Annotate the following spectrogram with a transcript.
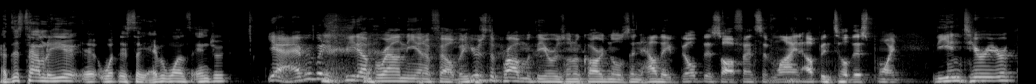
at this time of the year, eh, what they say, everyone's injured. Yeah, everybody's beat up around the NFL. But here's the problem with the Arizona Cardinals and how they built this offensive line up until this point. The interior,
